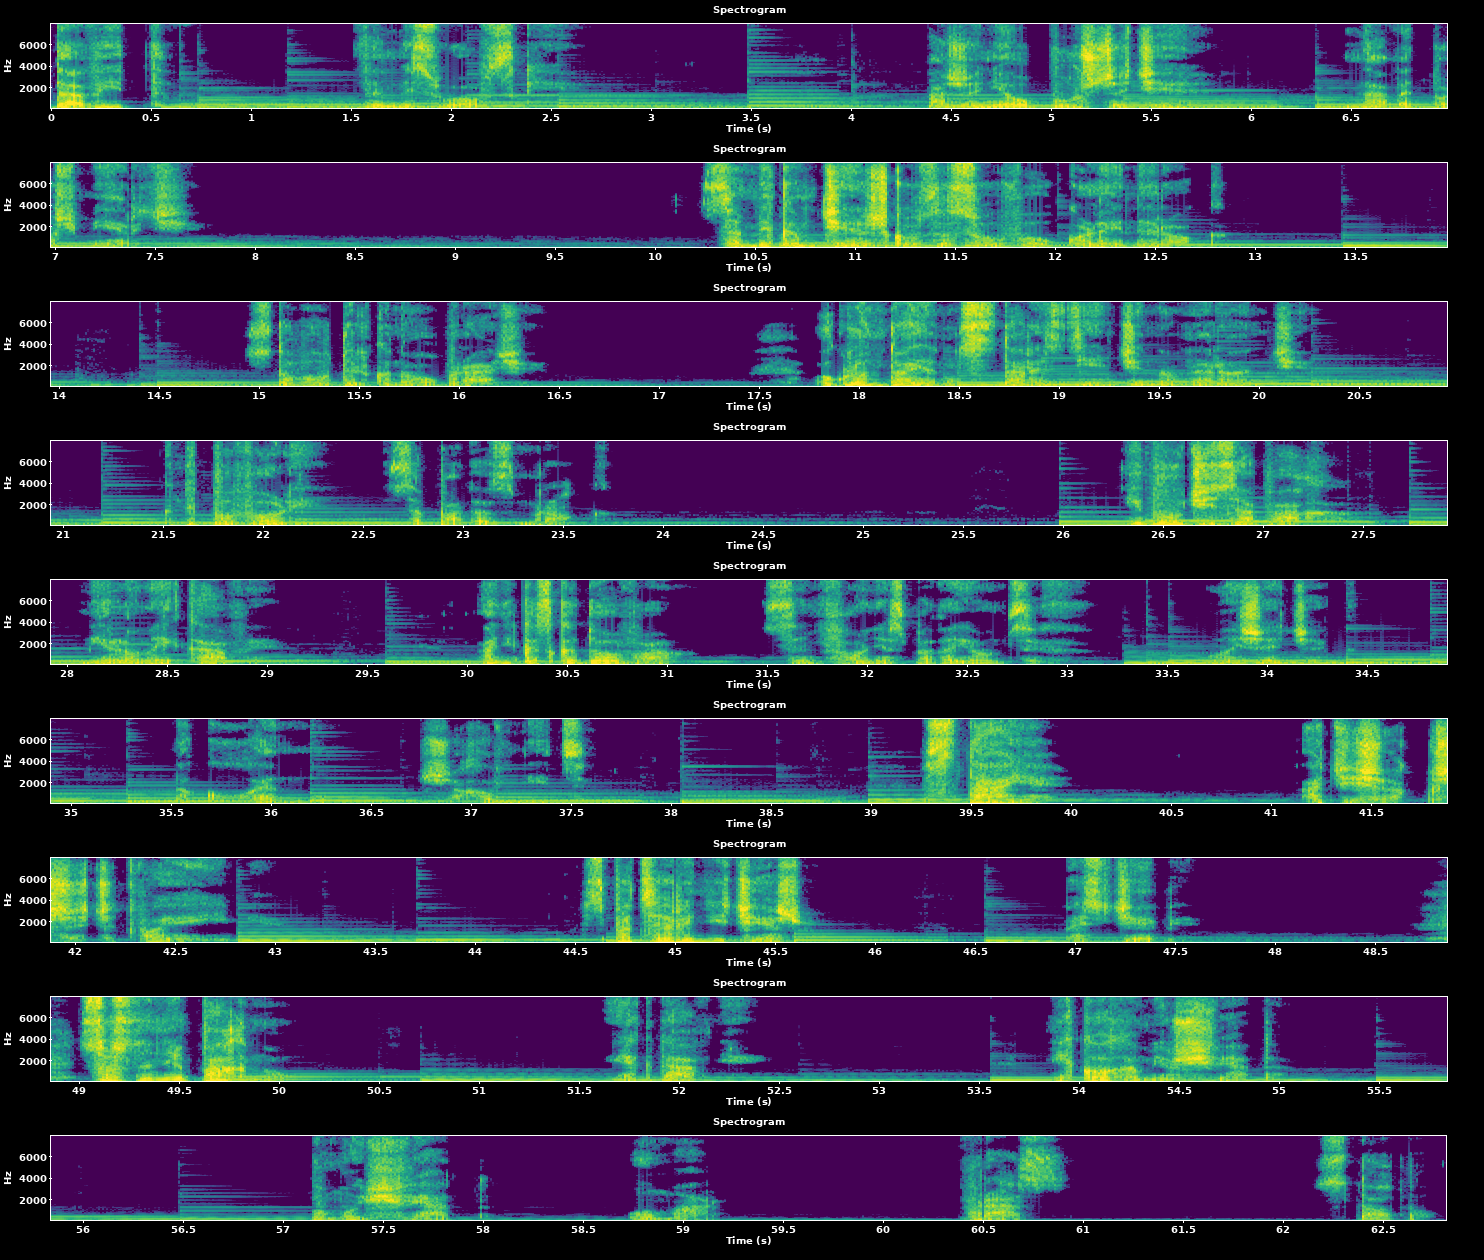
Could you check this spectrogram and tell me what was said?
Dawid Wymysłowski. A że nie opuszczę cię nawet po śmierci. Zamykam ciężką zasuwą kolejny rok. Z tobą tylko na obrazie. Oglądając stare zdjęcie na werandzie, gdy powoli zapada zmrok. Nie budzi zapach mielonej kawy ani kaskadowa symfonia spadających łyżeczek na kuchenną szachownicę. Wstaję, a cisza krzyczy twoje imię. Spacery nie cieszą bez ciebie. Sosny nie pachną jak dawniej. Nie kocham już świata, bo mój świat umarł wraz z tobą.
